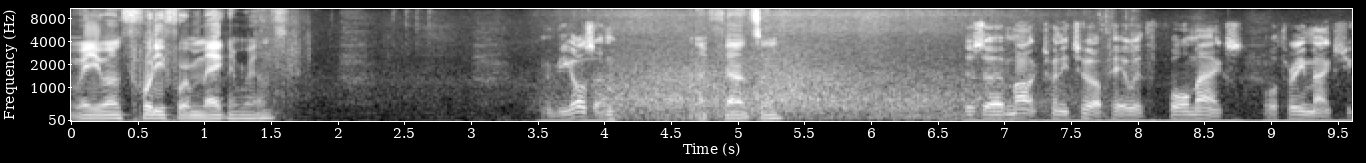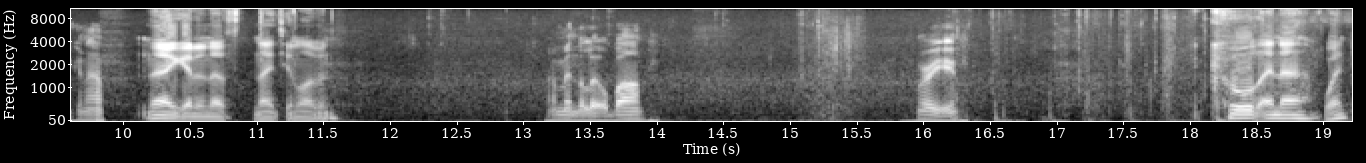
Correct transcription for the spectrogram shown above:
Wait, you want 44 Magnum rounds? Have you got some? I found some. There's a Mark 22 up here with four mags, or three mags you can have. Now I got enough 1911. I'm in the little barn. Where are you? Cool and a what?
